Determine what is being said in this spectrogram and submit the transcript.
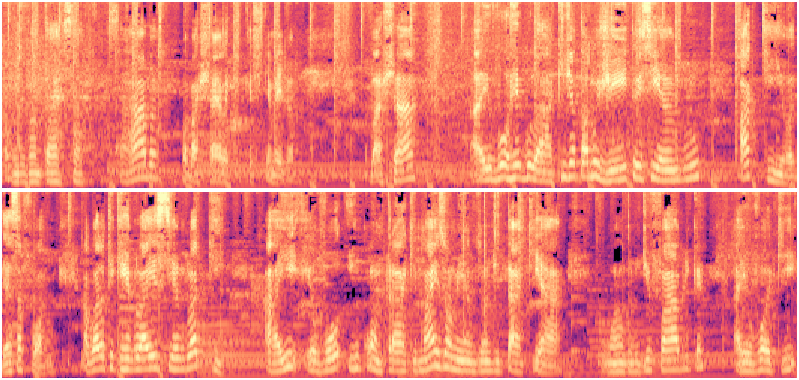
Vamos levantar essa, essa aba, vou baixar ela aqui, que acho que é melhor. Vou baixar, aí eu vou regular. Aqui já está no jeito esse ângulo aqui, ó, dessa forma. Agora eu tenho que regular esse ângulo aqui. Aí eu vou encontrar aqui mais ou menos onde está aqui a, o ângulo de fábrica. Aí eu vou aqui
